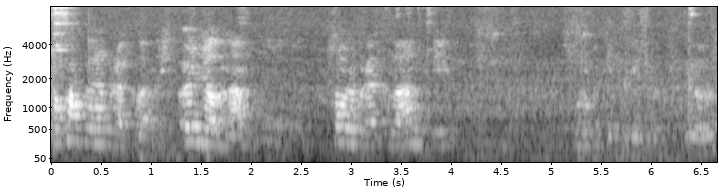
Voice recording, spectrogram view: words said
sokaklara bırakılan, işte önce alınan, sonra bırakılan bir grubu temsil ediyoruz diyoruz.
